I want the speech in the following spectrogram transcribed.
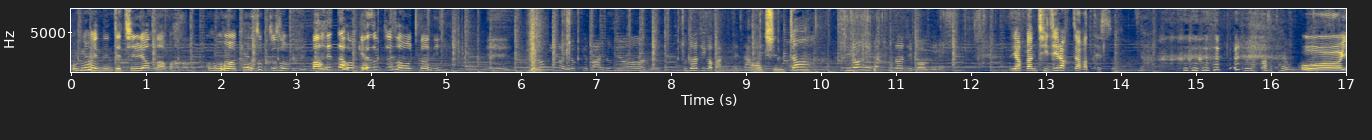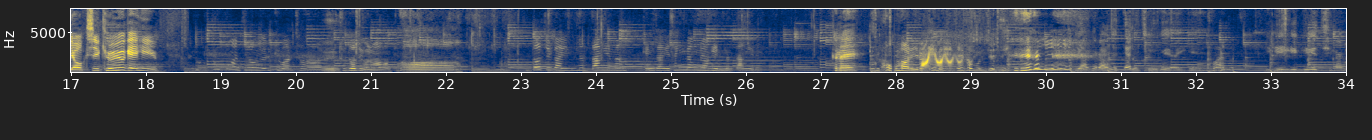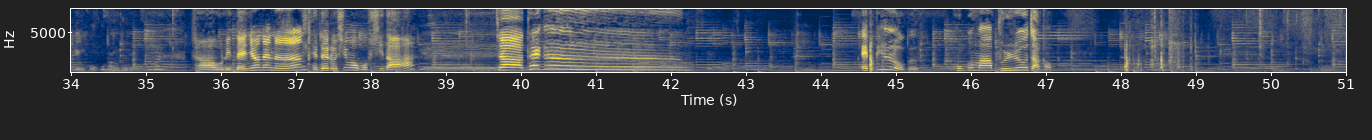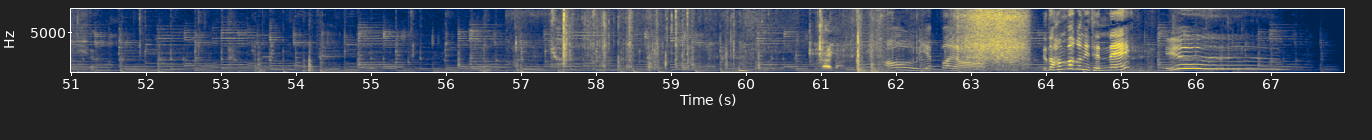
옹룡이 이제 질렸나봐. 고구마 계속 주워, 맛있다고 계속 주워 먹더니. 지렁이가 이렇게 많으면 두더지가 많대. 땅에. 아, 진짜? 지렁이가 두더지 먹이래. 약간 지질학자 같았어. 교육 가서 배운 거. 오, 역시 교육의 힘. 뚱뚱한 지렁이가 이렇게 많잖아. 네. 두더지가 얼마나 많겠어. 아, 두더지가 있는 땅에는 굉장히 생명력이 있는 땅이래. 그래. 우리 고구마를 이렇게 해서 문제지. 약을 안 했다는 증거야 이게. 맞아. 이게 이게 그게 친환경 고구마인 거야. 자, 우리 내년에는 제대로 심어 봅시다. 예. 자, 퇴근! 에필로그. 고구마 분류 작업. 아우, 예뻐요. 그래도 한 바구니 됐네? 이야.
